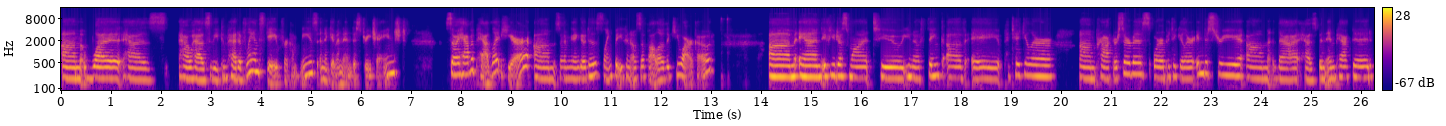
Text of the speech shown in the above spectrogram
um, what has, how has the competitive landscape for companies in a given industry changed? So I have a Padlet here. Um, so I'm going to go to this link, but you can also follow the QR code. Um, and if you just want to, you know, think of a particular um, product or service or a particular industry um, that has been impacted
